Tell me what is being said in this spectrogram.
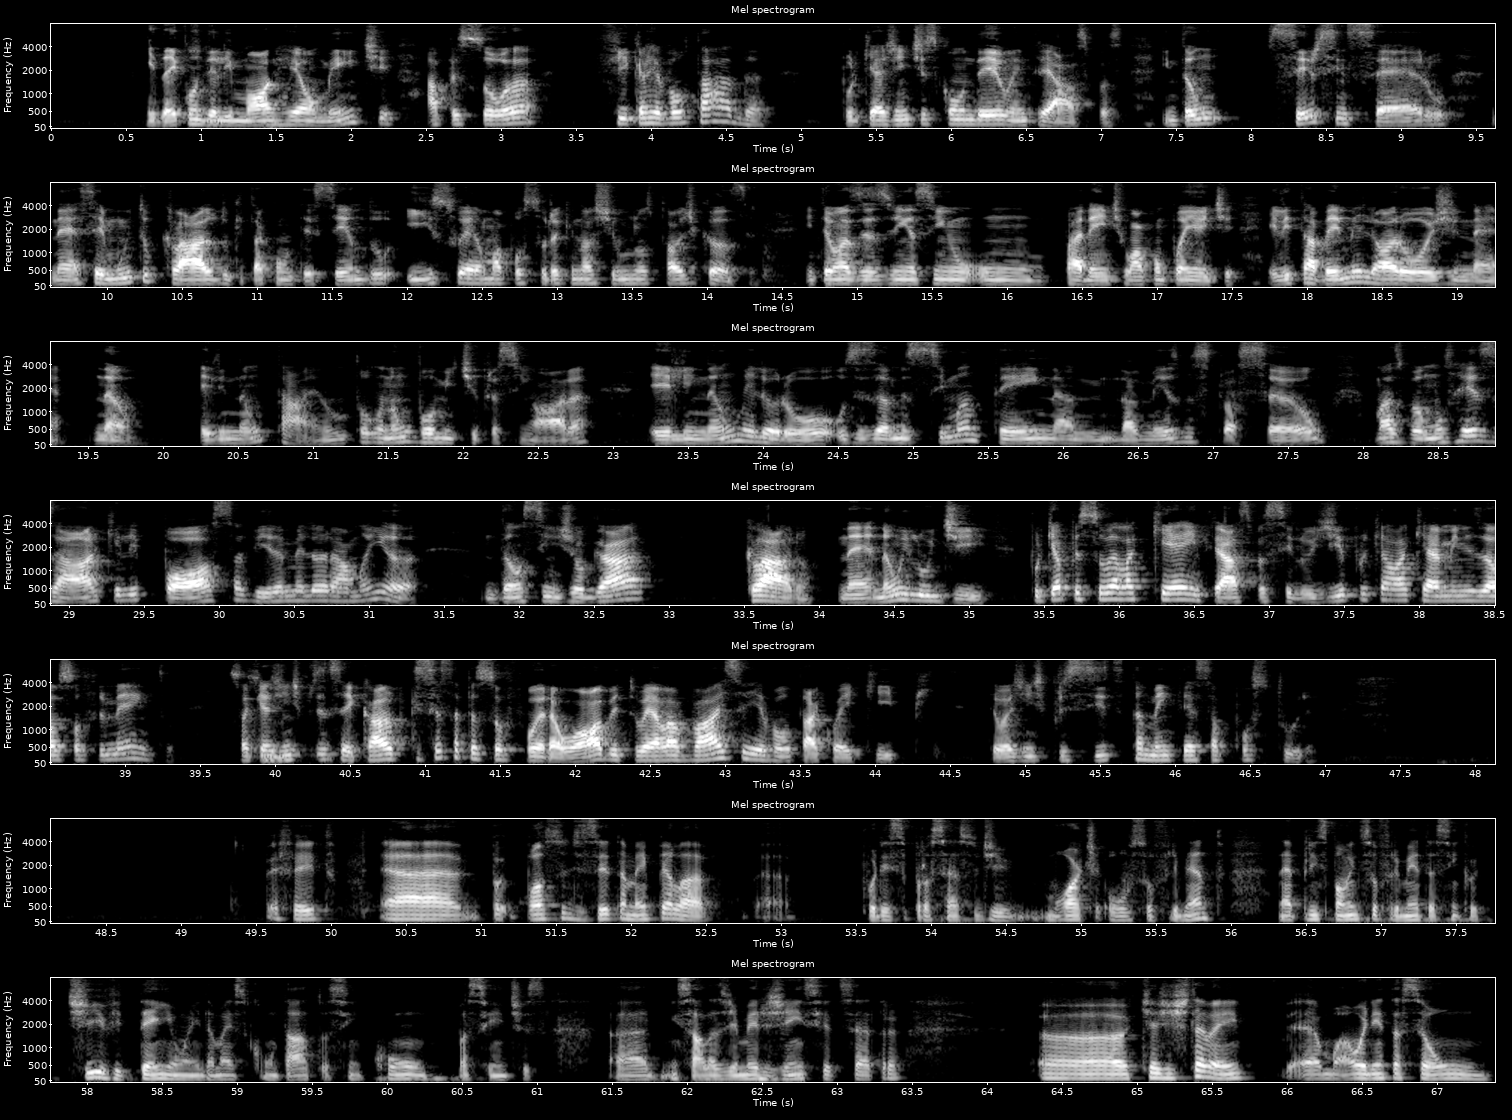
E daí, quando Sim. ele morre realmente, a pessoa fica revoltada, porque a gente escondeu, entre aspas. Então, ser sincero, né, ser muito claro do que está acontecendo, isso é uma postura que nós tínhamos no hospital de câncer. Então, às vezes, vinha assim um, um parente, um acompanhante, ele está bem melhor hoje, né? Não, ele não tá. Eu não, tô, não vou mentir para a senhora. Ele não melhorou, os exames se mantêm na, na mesma situação, mas vamos rezar que ele possa vir a melhorar amanhã. Então, assim, jogar, claro, né? Não iludir. Porque a pessoa, ela quer, entre aspas, se iludir porque ela quer amenizar o sofrimento. Só que Sim. a gente precisa ser claro, porque se essa pessoa for ao óbito, ela vai se revoltar com a equipe. Então a gente precisa também ter essa postura. Perfeito. É, posso dizer também pela é, por esse processo de morte ou sofrimento, né, principalmente sofrimento assim que eu tive, tenho ainda mais contato assim com pacientes uh, em salas de emergência, etc. Uh, que a gente também é uma orientação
